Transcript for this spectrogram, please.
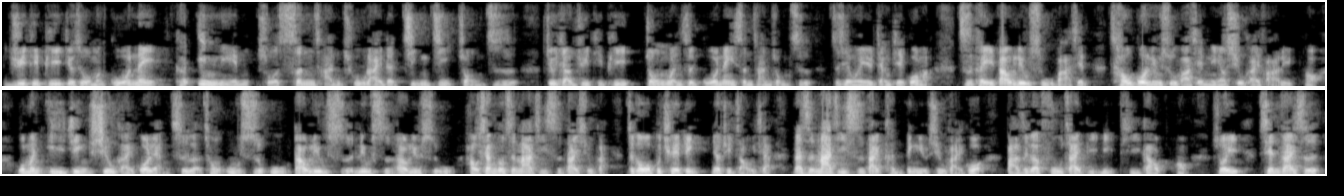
GDP，就是我们国内可一年所生产出来的经济总值。就叫 GDP，中文是国内生产总值。之前我也有讲解过嘛，只可以到六十五八线，超过六十五八线你要修改法律。哦，我们已经修改过两次了，从五十五到六十，六十到六十五，好像都是纳吉时代修改，这个我不确定，要去找一下。但是纳吉时代肯定有修改过，把这个负债比例提高。哦，所以现在是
